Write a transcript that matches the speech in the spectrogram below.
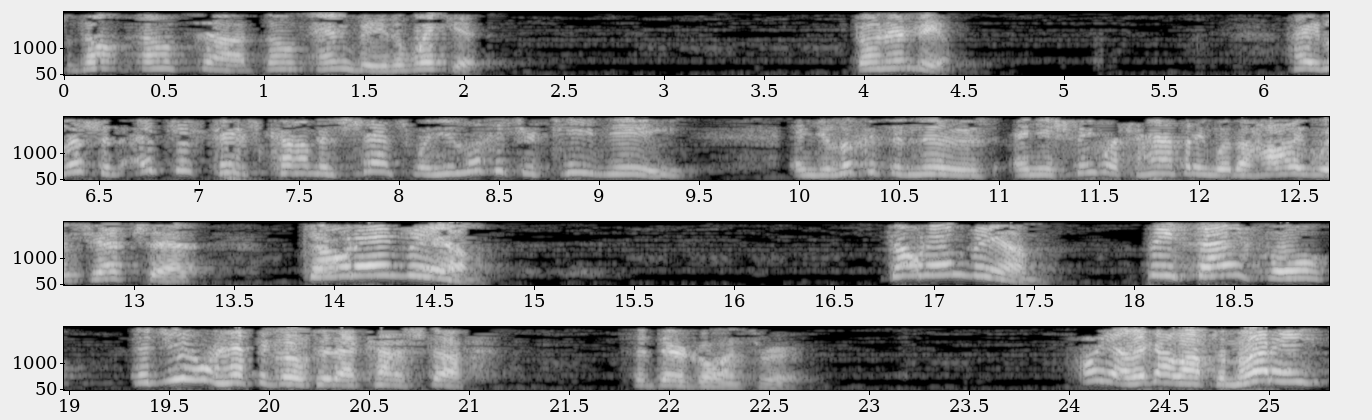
So don't don't uh, don't envy the wicked. Don't envy them. Hey, listen, it just takes common sense when you look at your TV and you look at the news and you see what's happening with the Hollywood jet set. Don't envy them. Don't envy them. Be thankful that you don't have to go through that kind of stuff that they're going through. Oh yeah, they got lots of money.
